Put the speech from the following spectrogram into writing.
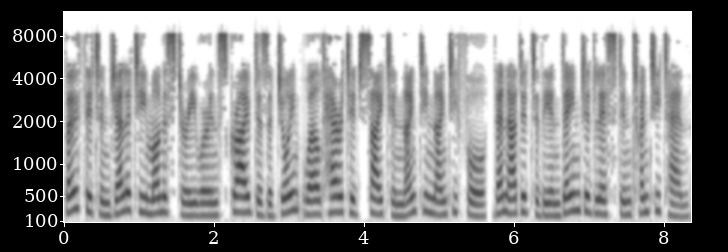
Both it and Gelati Monastery were inscribed as a joint World Heritage Site in 1994, then added to the endangered list in 2010.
